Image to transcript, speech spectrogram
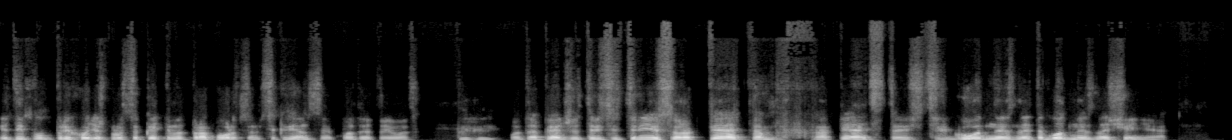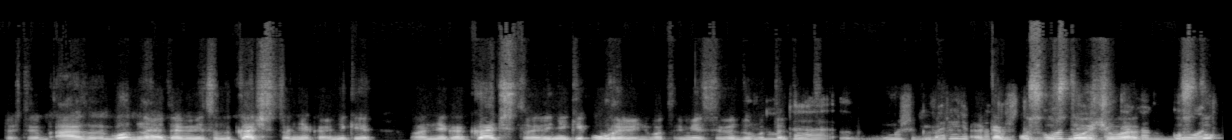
и ты приходишь просто к этим вот пропорциям, секвенции вот этой вот. Угу. Вот опять же 33, 45, там опять, то есть годное, это годное значение. То есть, а годное это имеется в виду качество некое, некие некое качество или некий уровень, вот имеется в виду. Ну вот да, это. мы же говорили про как то, что устойчивое, это как год. Усто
